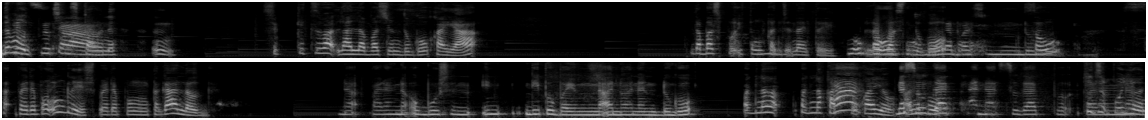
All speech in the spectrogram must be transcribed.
でも、血 Shuketsu 使うね。うん。出血は lalabas yung dugo, kaya labas po itong kanji na ito eh. Opo, Labas opo, dugo. Labas yung dugo. So, sa, pwede pong English, pwede pong Tagalog. na, parang naubusan. in- hindi po ba yung naanohan ng dugo? Pag na pag nakat po kayo, ano po? Nasugat. ah, nasugat po. Kids Parang po na- yun.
